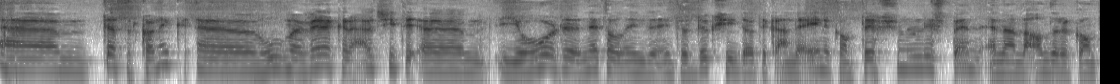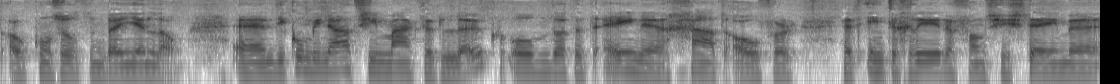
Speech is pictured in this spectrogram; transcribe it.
Um, dat, kan ik. Uh, hoe mijn werk eruit ziet. Uh, je hoorde net al in de introductie dat ik aan de ene kant techjournalist ben en aan de andere kant ook consultant bij Jenlo. En die combinatie maakt het leuk, omdat het ene gaat over het integreren van systemen,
